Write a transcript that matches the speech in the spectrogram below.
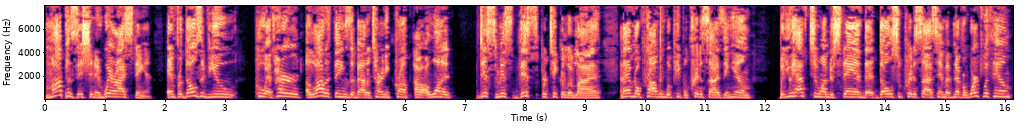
my position and where I stand. And for those of you who have heard a lot of things about Attorney Crump, I, I want to dismiss this particular lie. And I have no problem with people criticizing him, but you have to understand that those who criticize him have never worked with him,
